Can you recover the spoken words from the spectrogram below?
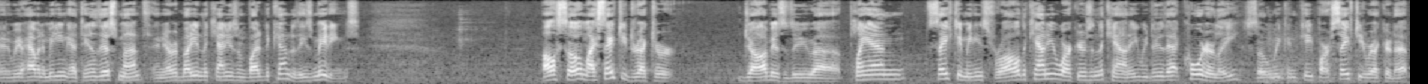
and we're having a meeting at the end of this month, and everybody in the county is invited to come to these meetings. Also, my safety director job is to uh, plan safety meetings for all the county workers in the county. We do that quarterly so we can keep our safety record up,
